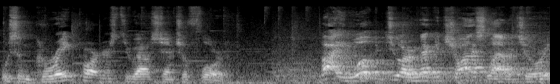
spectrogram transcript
with some great partners throughout Central Florida. Hi, and welcome to our Mechatronics Laboratory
